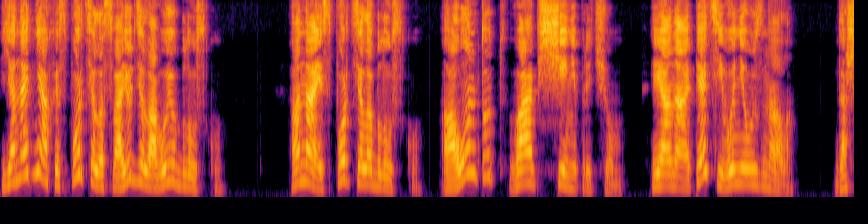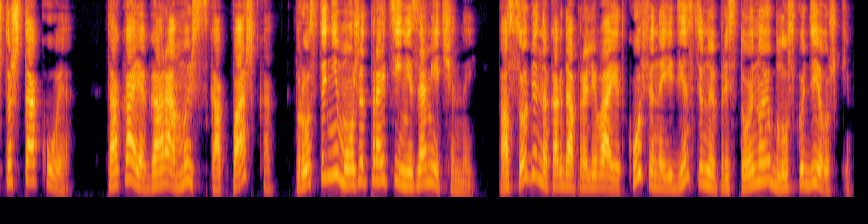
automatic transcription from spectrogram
Я на днях испортила свою деловую блузку». Она испортила блузку, а он тут вообще ни при чем. И она опять его не узнала. Да что ж такое? Такая гора мышц, как Пашка, просто не может пройти незамеченной. Особенно, когда проливает кофе на единственную пристойную блузку девушки.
